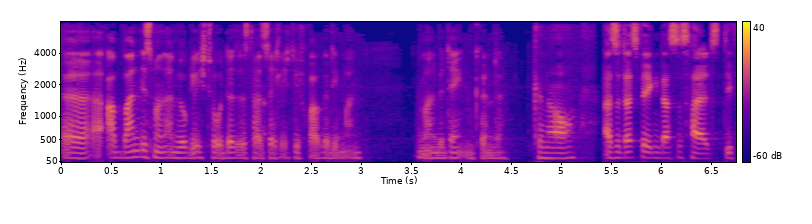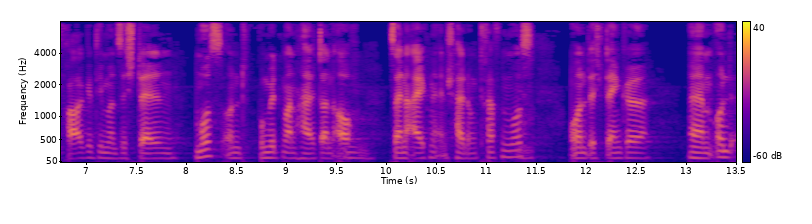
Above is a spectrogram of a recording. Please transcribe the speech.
Äh, ab wann ist man dann wirklich tot? Das ist tatsächlich die Frage, die man, die man bedenken könnte. Genau. Also deswegen, das ist halt die Frage, die man sich stellen muss und womit man halt dann auch mhm. seine eigene Entscheidung treffen muss. Ja. Und ich denke, ähm, und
